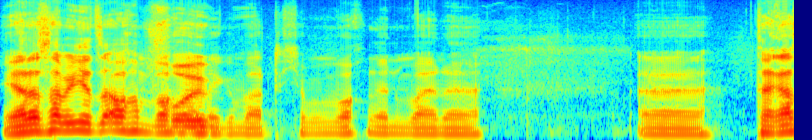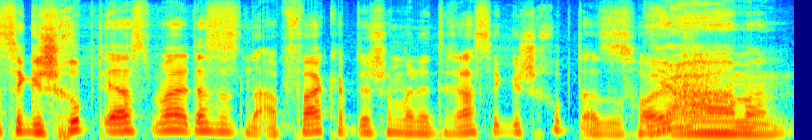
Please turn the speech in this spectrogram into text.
Ja, das habe ich jetzt auch am Voll- Wochenende gemacht. Ich habe am Wochenende meine äh, Terrasse geschrubbt erstmal. Das ist ein Abfuck. Habt ihr schon mal eine Terrasse geschrubbt? Also das Holz? Ja, Mann.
